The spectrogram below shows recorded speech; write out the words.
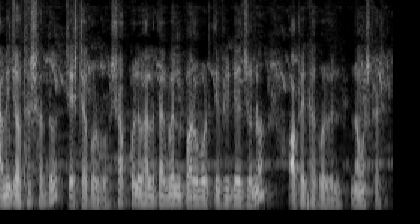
আমি যথাসাধ্য চেষ্টা করব। সকলে ভালো থাকবেন। পরবর্তী ভিডিওর জন্য অপেক্ষা করবেন। নমস্কার।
